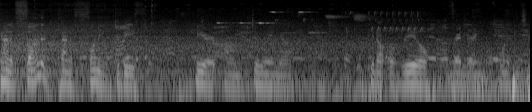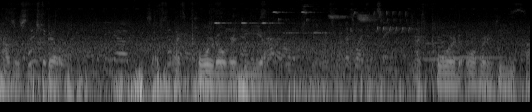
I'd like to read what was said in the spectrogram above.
kind of fun and kind of funny to be here um, doing uh, you know, a real rendering of one of these houses that's built. I've, poured over the, uh, I. I've poured over the uh.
